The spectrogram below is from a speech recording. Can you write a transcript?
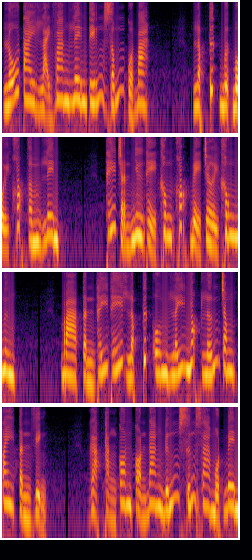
Lỗ tai lại vang lên tiếng giống của ba. Lập tức bực bội khóc ầm lên. Thế trận như thể không khóc bể trời không ngưng. Bà Tần thấy thế lập tức ôm lấy nhóc lớn trong tay Tần Vịnh. Gạt thằng con còn đang đứng xứng ra một bên.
